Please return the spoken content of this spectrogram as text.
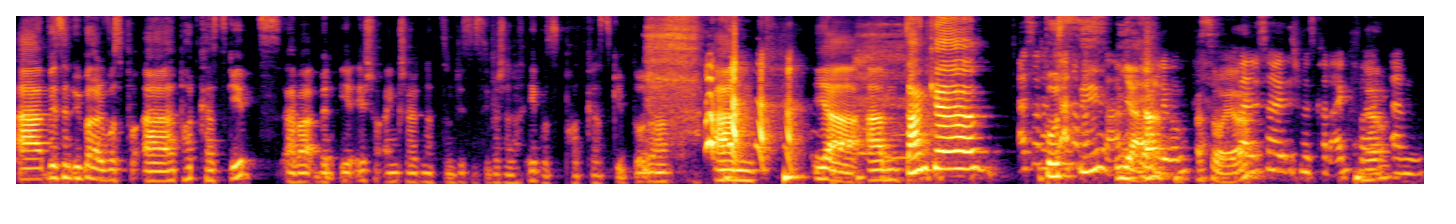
Äh, wir sind überall, wo es äh, Podcasts gibt. Aber wenn ihr eh schon eingeschaltet habt, dann wissen Sie wahrscheinlich eh, wo es Podcasts gibt, oder? ähm, ja, ähm, danke. Also, Bussi? ich? Ja. Entschuldigung. Achso, Weil ja. das halt, ist mir jetzt gerade eingefallen. Ähm,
